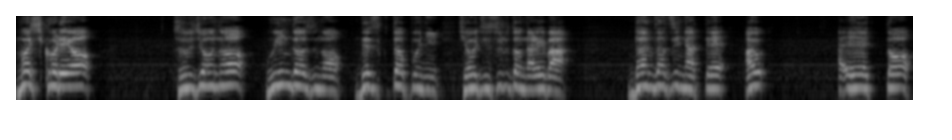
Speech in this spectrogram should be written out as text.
もしこれを通常の Windows のデスクトップに表示するとなれば、乱雑になって、あう、えーっと、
